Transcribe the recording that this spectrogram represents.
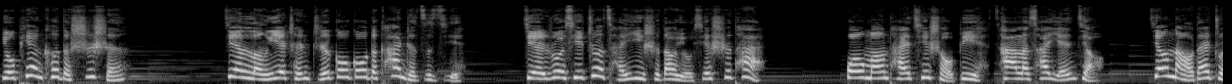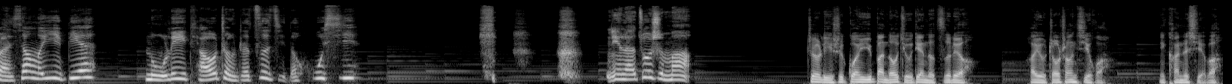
有片刻的失神。见冷夜晨直勾勾的看着自己，简若曦这才意识到有些失态，慌忙抬起手臂擦了擦眼角，将脑袋转向了一边，努力调整着自己的呼吸。你来做什么？这里是关于半岛酒店的资料，还有招商计划，你看着写吧。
